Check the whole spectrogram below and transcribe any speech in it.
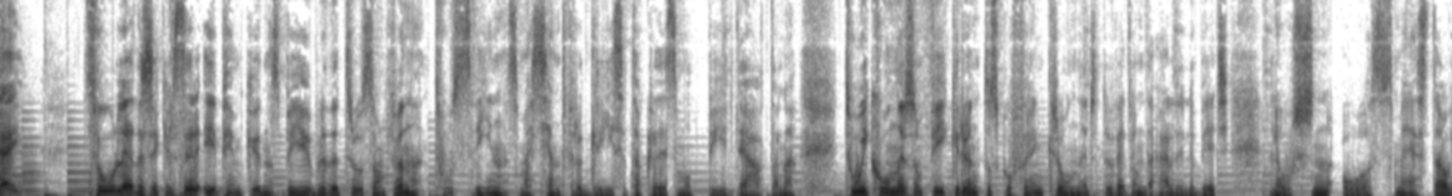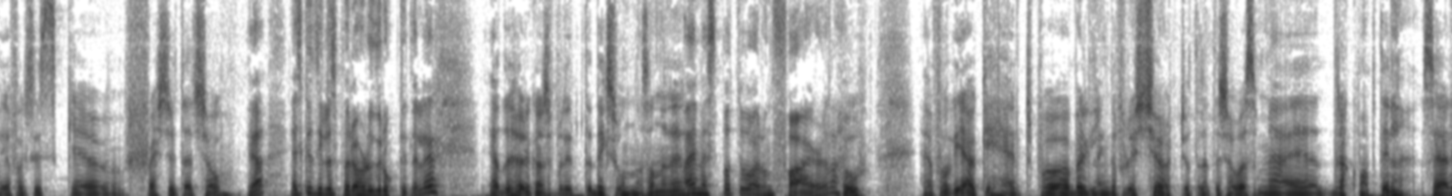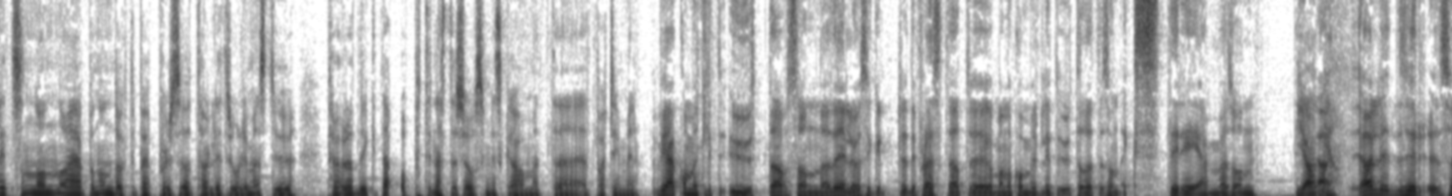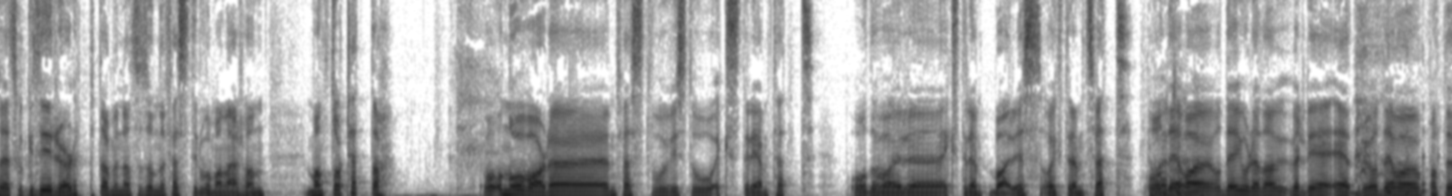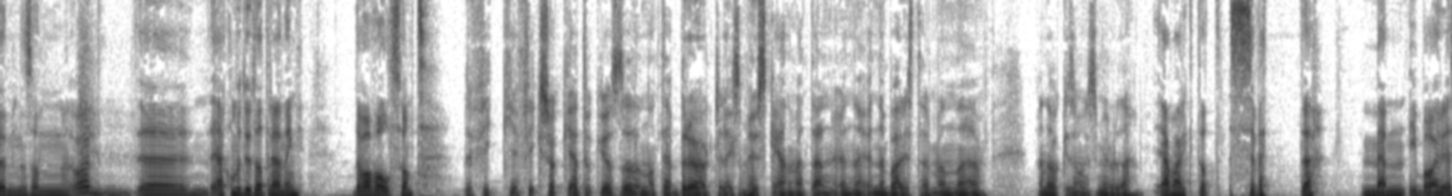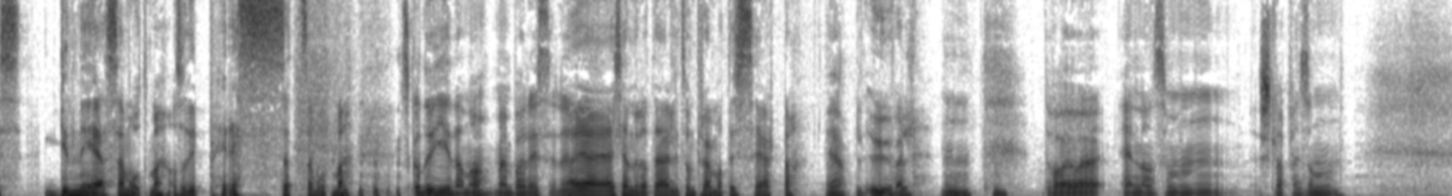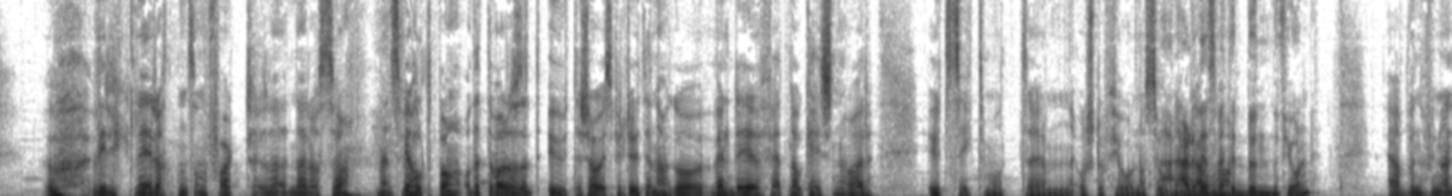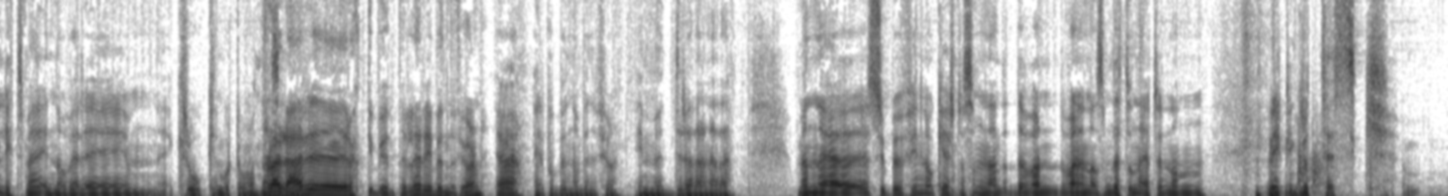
ei. To lederskikkelser i pimpkudens bejublede trossamfunn. To svin som er kjent for å grisetakle disse motbydelige haterne. To ikoner som fyker rundt og skuffer inn kroner. Du vet hvem det er, lille bitch. Lotion og Smestad. Og vi er faktisk uh, fresh ut av et show. Ja, jeg skulle til å spørre, har du drukket, eller? Ja, du hører kanskje på litt diksjonen og sånn, eller? Nei, mest på at du var on fire, da. Oh. Ja, for vi er jo ikke helt på bølgelengde, for du kjørte jo til dette showet som jeg drakk meg opp til. Så jeg er litt sånn, nå, nå er jeg på noen Dr. Peppers og tar det litt rolig, mens du prøver å drikke deg opp til neste show, som vi skal ha om et, eh, et par timer. Vi er kommet litt ut av sånn Det gjelder jo sikkert de fleste, at man har kommet litt ut av dette sånn ekstreme sånn Jaget. Ja, ja, så jeg skal ikke si rølp, da, men altså sånne fester hvor man er sånn Man står tett, da. Og, og nå var det en fest hvor vi sto ekstremt tett. Og det var eh, ekstremt baris og ekstremt svett. Og det, var, og det gjorde jeg da veldig edru. Og det var jo på en måte en sånn var, eh, Jeg er kommet ut av trening. Det var voldsomt. Du fikk, fikk sjokk. Jeg tok jo også den at jeg brølte liksom 'husk enemeteren under, under baris der, men, eh, men det var ikke så mange som gjorde det. Jeg merket at svette menn i baris gned seg mot meg. Altså, de presset seg mot meg. Skal du gi deg nå med baris, eller? jeg, jeg kjenner at jeg er litt sånn traumatisert, da. Ja. Litt uvel. Mhm. Mm. Det var jo en eller annen som slapp en sånn uh, Virkelig råtten sånn fart der også, mens vi holdt på. Og dette var også et uteshow. Vi spilte ute i en hage, og veldig fet location var utsikt mot um, Oslofjorden og solnedgang. Er det det som heter Bunnefjorden? Ja, Bunnefjorden er litt mer innover i mm, kroken bortover mot For det er der eh, Røkke begynte, eller? I Bunnefjorden? Ja, ja. Helt på bunnen av Bunnefjorden. I mudderet der nede. Men uh, superfin location og sånn. Men det, det, var, det var en som detonerte en virkelig grotesk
